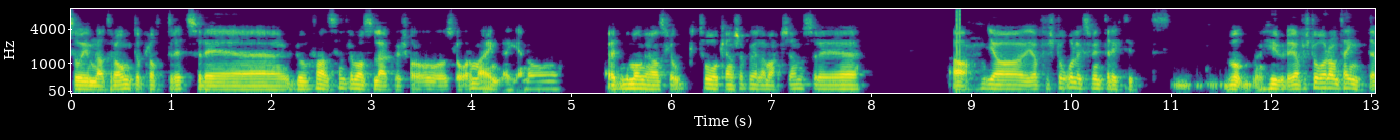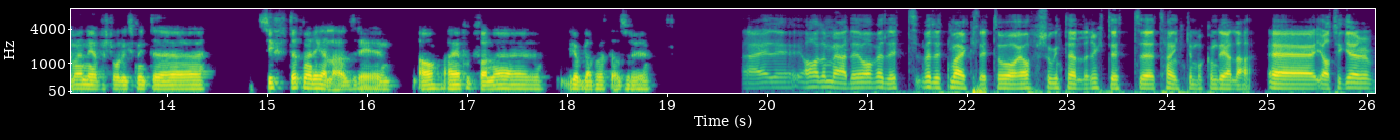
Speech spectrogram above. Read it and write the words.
så himla trångt och plottrigt så det, då fanns det inte bara Selakovic att slå de här inläggen och jag vet inte hur många han slog, två kanske på hela matchen. Så det, ja, jag, jag förstår liksom inte riktigt hur, jag förstår vad de tänkte men jag förstår liksom inte syftet med det hela. Så det, ja, jag är fortfarande eh, grubblar på detta. Så det... Nej, det, jag håller med. Det var väldigt, väldigt märkligt och jag förstod inte heller riktigt eh, tanken bakom det hela. Eh, jag tycker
